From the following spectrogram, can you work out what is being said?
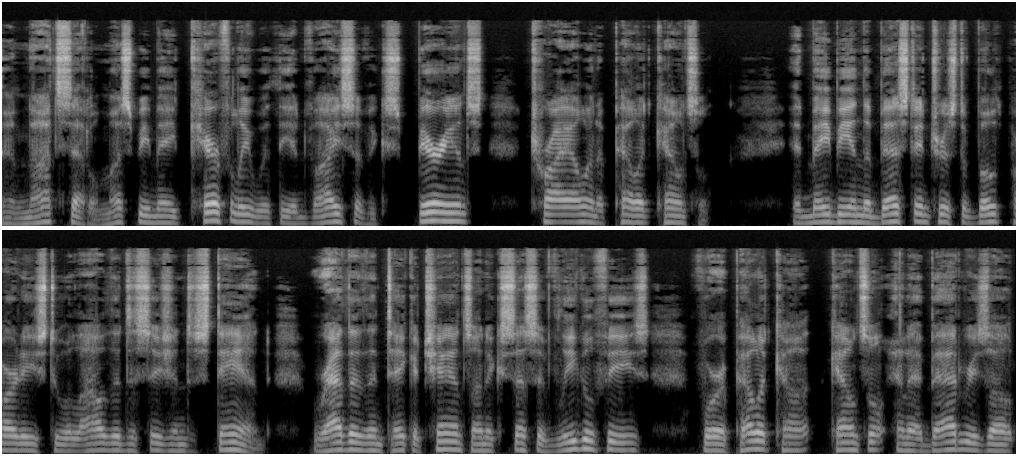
and not settle must be made carefully with the advice of experienced trial and appellate counsel. It may be in the best interest of both parties to allow the decision to stand rather than take a chance on excessive legal fees for appellate counsel and a bad result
